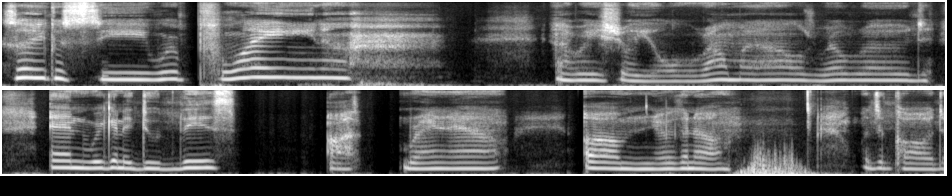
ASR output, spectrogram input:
So you can see we're playing. Uh, I already show you all around my house, railroad, and we're gonna do this uh, right now. Um, you're gonna what's it called?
